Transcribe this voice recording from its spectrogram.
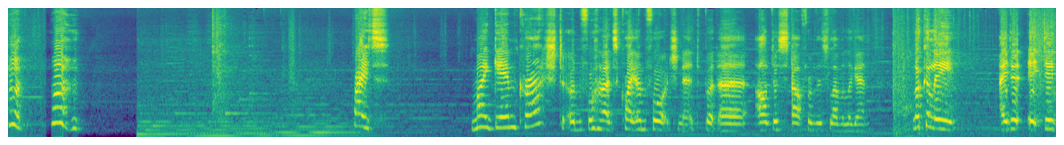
right. My game crashed. That's quite unfortunate, but uh, I'll just start from this level again. Luckily, I did. It did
